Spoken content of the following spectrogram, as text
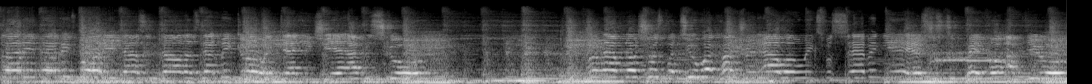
thirty, maybe forty thousand dollars that we go debt each year after school. We'll have no choice but to work hundred-hour weeks for seven years just to pay for our fuel.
